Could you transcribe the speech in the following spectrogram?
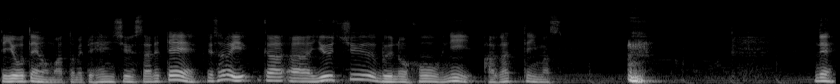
で要点をまとめて編集されてでそれが YouTube の方に上がっています。で、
